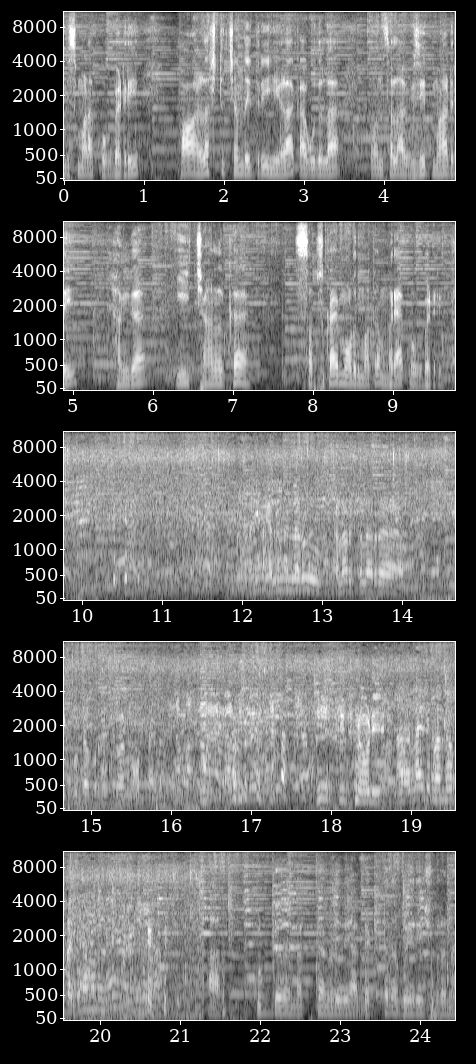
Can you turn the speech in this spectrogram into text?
ಮಿಸ್ ಮಾಡೋಕ್ಕೆ ಹೋಗ್ಬೇಡ್ರಿ. ಭಾಳಷ್ಟು ಚಂದ ಐತ್ರಿ ಹೇಳೋಕ್ಕಾಗೋದಿಲ್ಲ ಒಂದು ಸಲ ವಿಸಿಟ್ ಮಾಡಿರಿ. ಹಂಗೆ ಈ ಚಾನಲ್ಗೆ ಸಬ್ಸ್ಕ್ರೈಬ್ ಮಾಡೋದು ಮಾತ್ರ ಮರ್ಯಾಕೆ ಹೋಗ್ಬೇಡ್ರಿ ಎಲ್ಲರೂ ಕಲರ್ ಕಲರ್, ಈ ಗುಡ್ಡ ಪ್ರದೇಶಗಳನ್ನು ನೋಡ್ತಾ ಇದ್ದಾರೆ. ನೋಡಿ. ಆ ಗುಡ್ಡದ ನಟ್ಟ ನಡುವೆ, ಆ ಬೆಟ್ಟದ ಭೈರೇಶ್ವರನ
